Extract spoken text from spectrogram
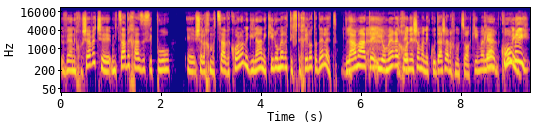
ואני חושבת שמצד אחד זה סיפור של החמצה, וכל המגילה, אני כאילו אומרת, תפתחי לו את הדלת. למה את, היא אומרת... נכון, יש שם נקודה שאנחנו צועקים עליה. כן, קומי.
